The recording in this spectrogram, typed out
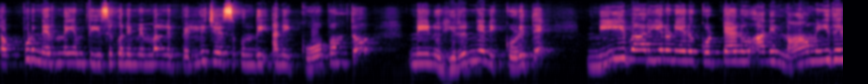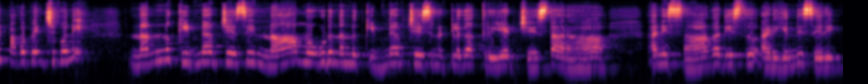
తప్పుడు నిర్ణయం తీసుకొని మిమ్మల్ని పెళ్ళి చేసుకుంది అని కోపంతో నేను హిరణ్యని కొడితే నీ భార్యను నేను కొట్టాను అని నా మీదే పగ పెంచుకొని నన్ను కిడ్నాప్ చేసి నా మొగుడు నన్ను కిడ్నాప్ చేసినట్లుగా క్రియేట్ చేస్తారా అని సాగదీస్తూ అడిగింది సిరి.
